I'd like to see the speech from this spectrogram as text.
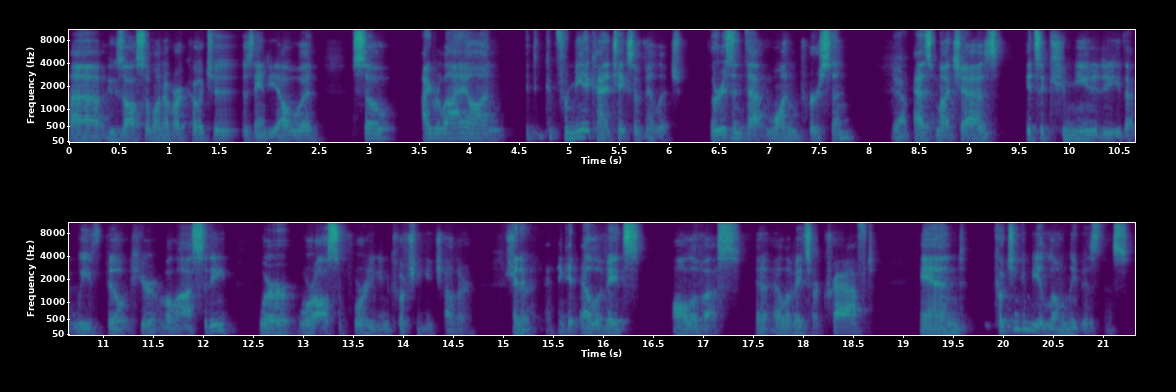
uh, who's also one of our coaches, Andy Elwood. So I rely on. It, for me, it kind of takes a village. There isn't that one person. Yeah. As much as it's a community that we've built here at Velocity, where we're all supporting and coaching each other. Sure. And it, I think it elevates all of us. It elevates our craft. And coaching can be a lonely business.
